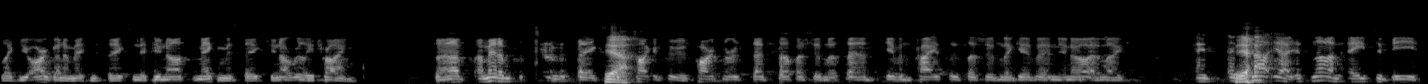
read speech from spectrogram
Like you are going to make mistakes, and if you're not making mistakes, you're not really trying. So I, I made a ton of mistakes. Yeah. Talking to partners, said stuff I shouldn't have said, given prices I shouldn't have given, you know, and like it, it's Yeah. not yeah, it's not an A to B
